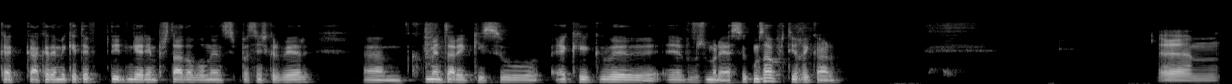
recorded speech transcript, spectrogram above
que a, que a Académica teve pedido dinheiro emprestado ao Bolonenses para se inscrever. Um, que comentário é que isso é que, que é, vos merece? Eu começava por ti, Ricardo. Um,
